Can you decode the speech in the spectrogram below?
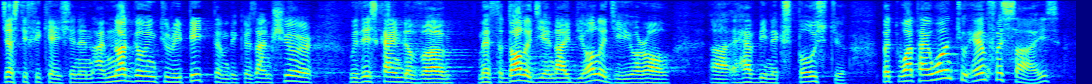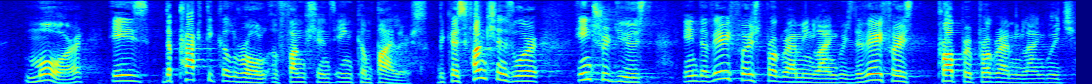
justification. And I'm not going to repeat them because I'm sure with this kind of uh, methodology and ideology you're all uh, have been exposed to. But what I want to emphasize more is the practical role of functions in compilers. Because functions were introduced in the very first programming language, the very first proper programming language.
